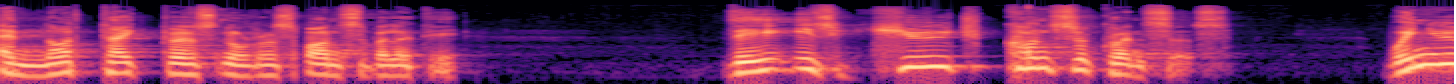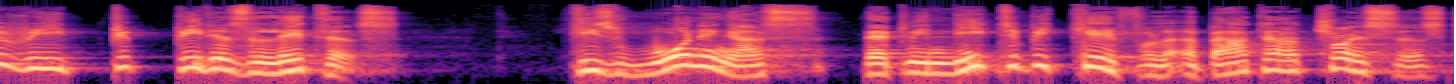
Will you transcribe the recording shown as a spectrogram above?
and not take personal responsibility. There is huge consequences. When you read Peter's letters, he's warning us that we need to be careful about our choices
